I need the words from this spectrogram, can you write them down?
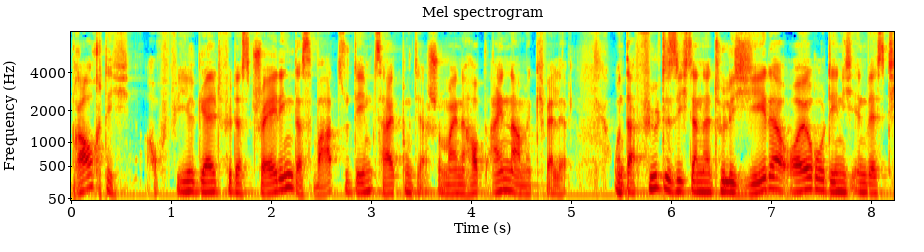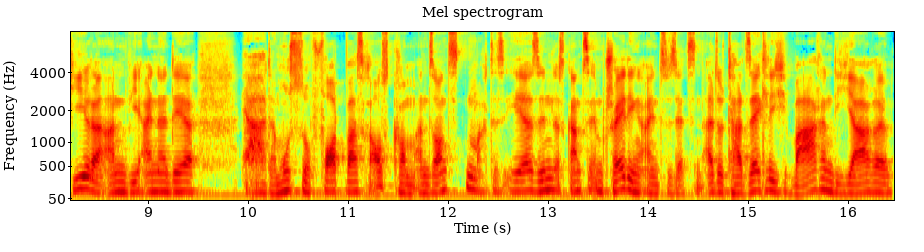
brauchte ich auch viel Geld für das Trading. Das war zu dem Zeitpunkt ja schon meine Haupteinnahmequelle. Und da fühlte sich dann natürlich jeder Euro, den ich investiere, an wie einer, der, ja, da muss sofort was rauskommen. Ansonsten macht es eher Sinn, das Ganze im Trading einzusetzen. Also tatsächlich waren die Jahre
